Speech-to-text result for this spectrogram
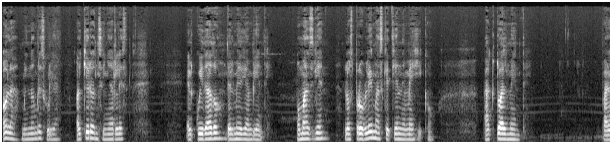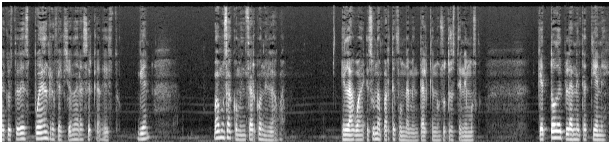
Hola, mi nombre es Julián. Hoy quiero enseñarles el cuidado del medio ambiente, o más bien los problemas que tiene México actualmente, para que ustedes puedan reflexionar acerca de esto. Bien, vamos a comenzar con el agua. El agua es una parte fundamental que nosotros tenemos, que todo el planeta tiene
